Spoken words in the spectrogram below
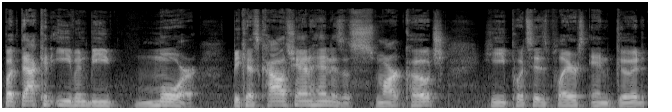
But that could even be more because Kyle Shanahan is a smart coach. He puts his players in good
